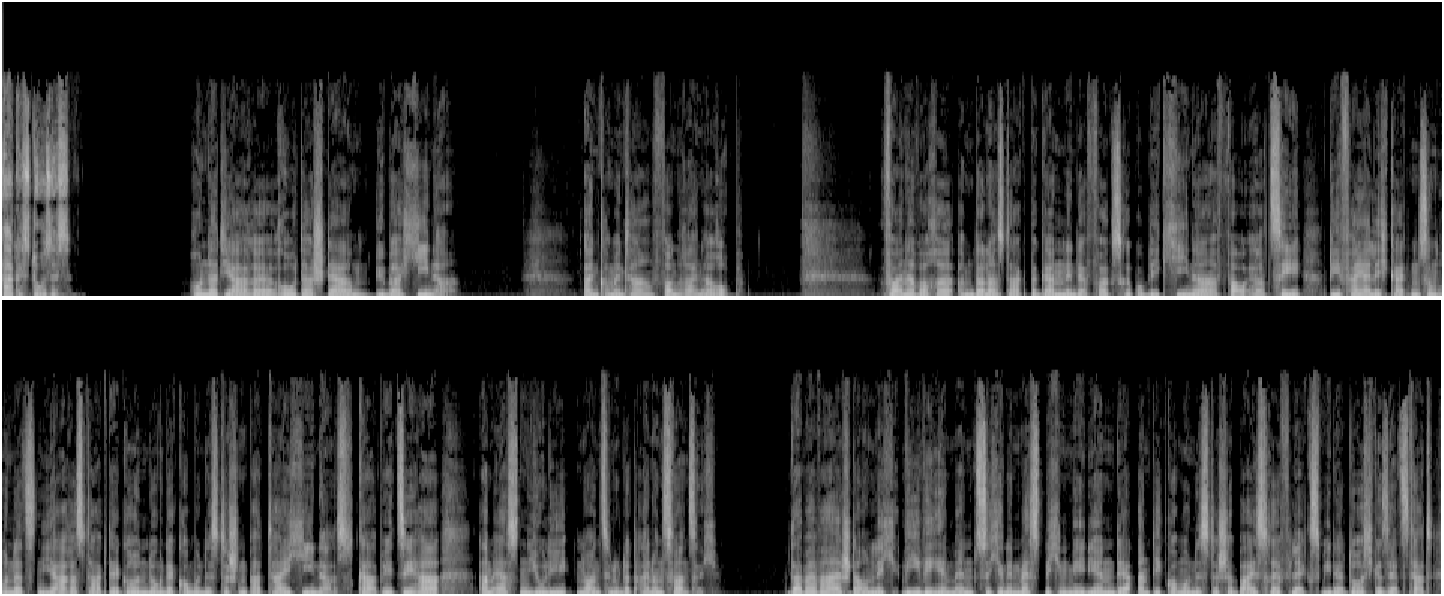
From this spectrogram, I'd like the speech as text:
Tagesdosis 100 Jahre Roter Stern über China. Ein Kommentar von Rainer Rupp. Vor einer Woche, am Donnerstag, begannen in der Volksrepublik China (VRC) die Feierlichkeiten zum 100. Jahrestag der Gründung der Kommunistischen Partei Chinas (KPCH) am 1. Juli 1921. Dabei war erstaunlich, wie vehement sich in den westlichen Medien der antikommunistische Beißreflex wieder durchgesetzt hat.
